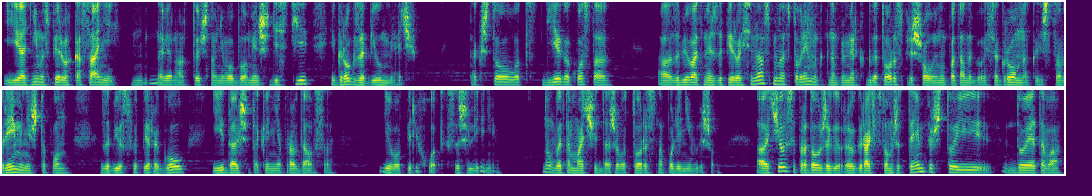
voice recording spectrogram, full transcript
И одним из первых касаний, наверное, точно у него было меньше 10, игрок забил мяч. Так что вот Диего Коста а, забивать мяч за первые 17 минут, в то время как, например, когда Торрес пришел, ему понадобилось огромное количество времени, чтобы он забил свой первый гол, и дальше так и не оправдался его переход, к сожалению. Ну, в этом матче даже вот Торрес на поле не вышел. А Челси продолжил играть в том же темпе, что и до этого,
